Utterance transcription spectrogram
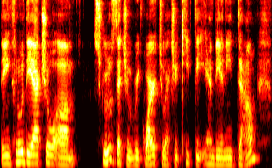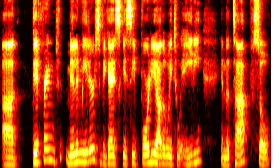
They include the actual um, screws that you require to actually keep the NVMe down. Uh, different millimeters, if you guys can see 40 all the way to 80 in the top. So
